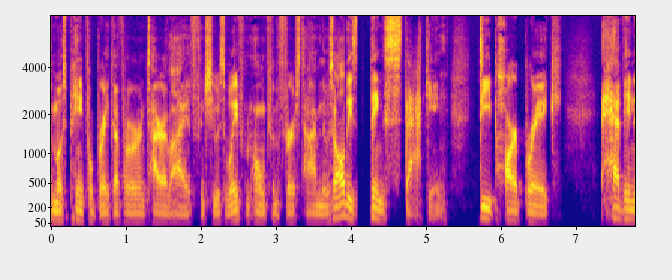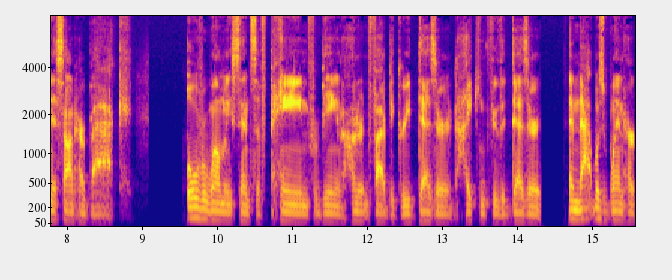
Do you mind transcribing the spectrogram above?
the most painful breakup of her entire life and she was away from home for the first time there was all these things stacking deep heartbreak heaviness on her back overwhelming sense of pain from being in a 105 degree desert, hiking through the desert. And that was when her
